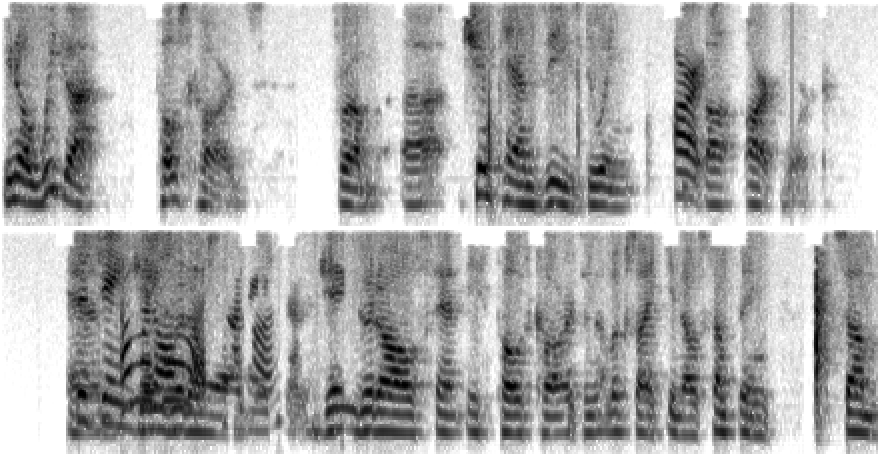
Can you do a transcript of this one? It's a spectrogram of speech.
you know, we got postcards from uh, chimpanzees doing Art. uh, artwork. And Jane Jane Goodall Goodall, that's fun. Foundation. Jane Goodall sent these postcards, and it looks like you know something some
